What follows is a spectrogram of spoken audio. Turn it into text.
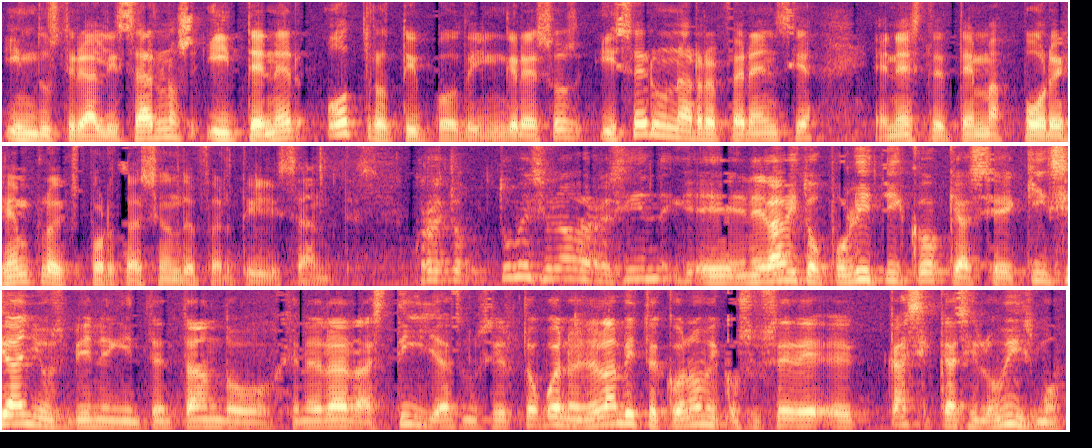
industrializarnos y tener otro tipo de ingresos y ser una referencia en este tema, por ejemplo, exportación de fertilizantes. Correcto. Tú mencionabas recién eh, en el ámbito político que hace 15 años vienen intentando generar astillas, ¿no es cierto? Bueno, en el ámbito económico sucede eh, casi casi lo mismo.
